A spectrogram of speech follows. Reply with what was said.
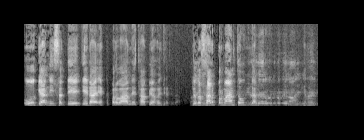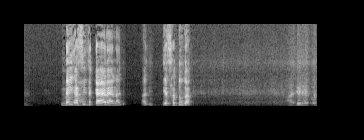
ਉਹ ਗਿਆਨੀ ਸੱਦੇ ਜਿਹੜਾ ਇੱਕ ਪਰਿਵਾਰ ਨੇ ਥਾਪਿਆ ਹੋਇਆ ਜਿਹੜਾ ਜਦੋਂ ਸਰਬ ਪ੍ਰਮਾਣਿਤ ਹੋਊਗੀ ਗੱਲ? ਨਹੀਂ ਅਸੀਂ ਤਾਂ ਕਹਿ ਰਹੇ ਹਾਂ ਨਾ ਜੀ ਹਾਂਜੀ ਇਹ ਸੱਦੂਗਾ ਆ ਜਿਹੜੇ ਕੁਝ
